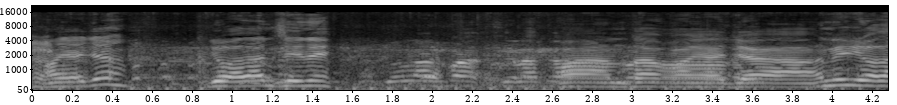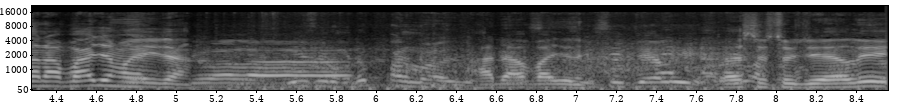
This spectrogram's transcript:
Mang Yajang jualan sini. Jualan Pak, silakan. Mantap Mang Yajang. Ini jualan apa aja Mang Yajang? Jualan. Ada apa aja nih? Susu jelly.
